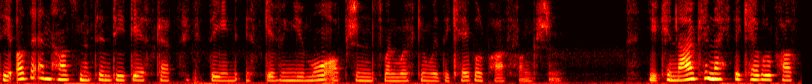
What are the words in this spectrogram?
The other enhancement in DDS-CAD 16 is giving you more options when working with the cable path function. You can now connect the cable path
